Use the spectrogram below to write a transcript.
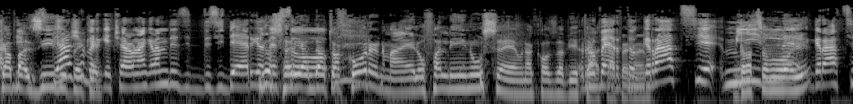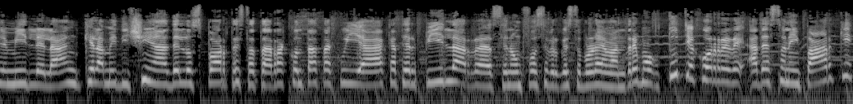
Cabasisi Mi piace perché, perché, c'era una grande desi- desiderio io adesso... sarei andato a correre, ma lo fa Linus è una cosa vietata. per Roberto, grazie mille, Grazie a voi. grazie mille. La- anche la medicina dello sport è stata raccontata qui a Caterpillar. Se non fosse per questo problema andremo tutti a correre adesso nei parchi,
